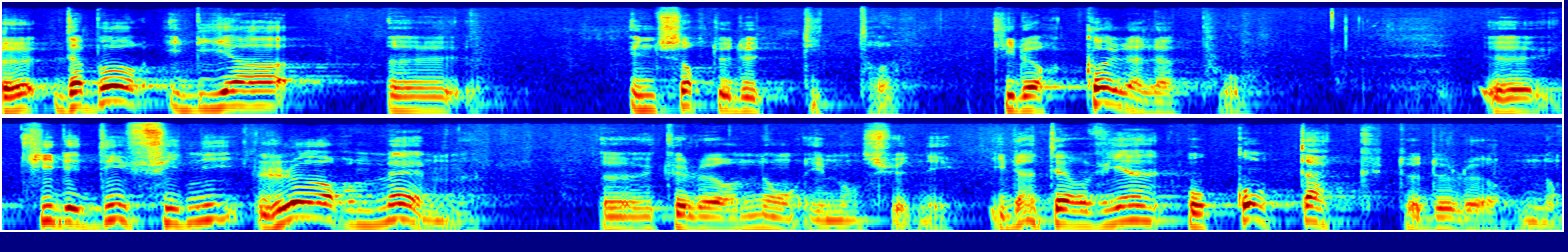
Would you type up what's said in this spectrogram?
Euh, d'abord, il y a euh, une sorte de titre qui leur colle à la peau, euh, qui les définit lors même que leur nom est mentionné. Il intervient au contact de leur nom.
